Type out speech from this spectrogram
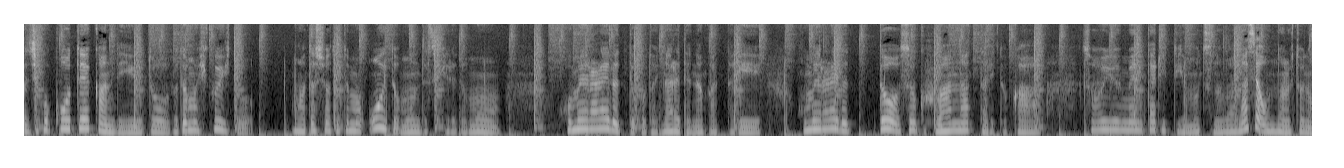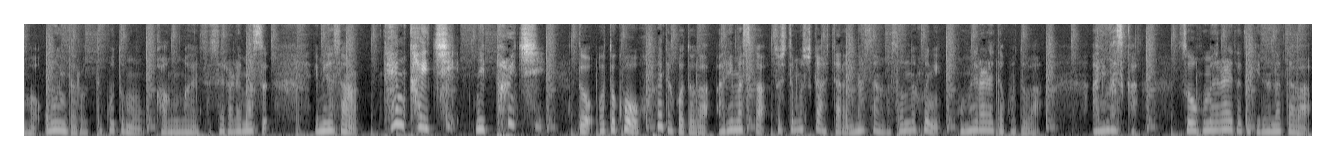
自己肯定感で言うととても低い人、まあ、私はとても多いと思うんですけれども褒められるってことに慣れてなかったり褒められるとすごく不安になったりとかそういうメンタリティを持つのはなぜ女の人の方が多いんだろうってことも考えさせられます。え皆さん天下一日本一と男を褒めたことがありますか？そしてもしかしたら皆さんはそんな風に褒められたことはありますか？そう褒められた時のあなたは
